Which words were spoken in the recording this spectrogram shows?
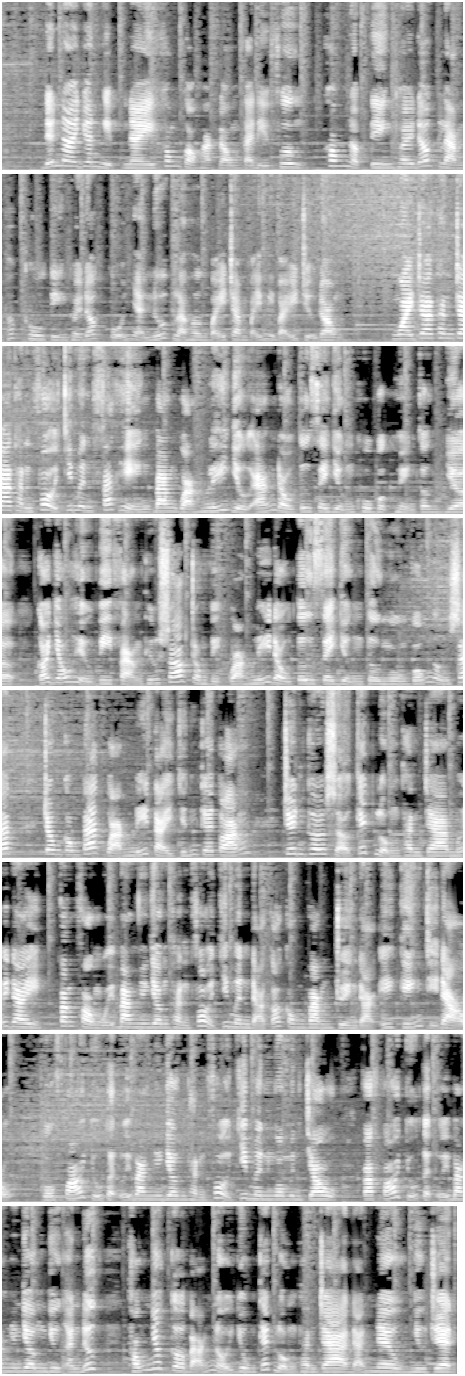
Đến nay doanh nghiệp này không còn hoạt động tại địa phương, không nộp tiền thuê đất làm thất thu tiền thuê đất của nhà nước là hơn 777 triệu đồng. Ngoài ra, thanh tra thành phố Hồ Chí Minh phát hiện ban quản lý dự án đầu tư xây dựng khu vực huyện Cần Giờ có dấu hiệu vi phạm thiếu sót trong việc quản lý đầu tư xây dựng từ nguồn vốn ngân sách trong công tác quản lý tài chính kế toán. Trên cơ sở kết luận thanh tra mới đây, Văn phòng Ủy ban nhân dân thành phố Hồ Chí Minh đã có công văn truyền đạt ý kiến chỉ đạo của Phó Chủ tịch Ủy ban nhân dân thành phố Hồ Chí Minh Ngô Minh Châu và Phó Chủ tịch Ủy ban nhân dân Dương Anh Đức thống nhất cơ bản nội dung kết luận thanh tra đã nêu như trên.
